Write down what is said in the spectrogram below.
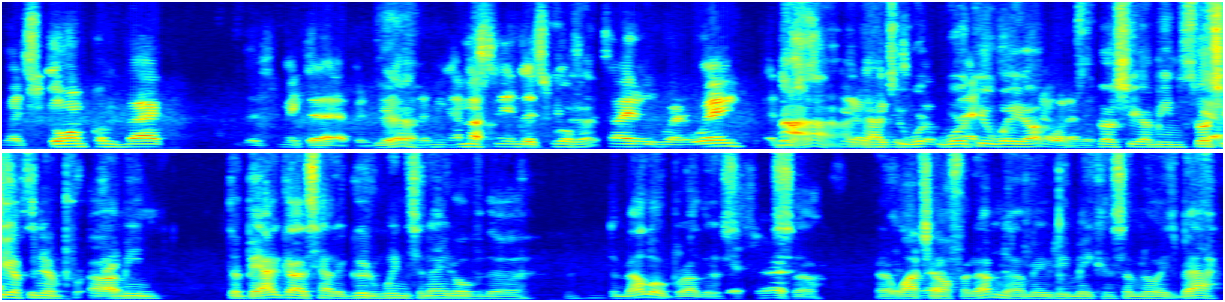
when Storm comes back, let's make that happen. You know Yeah. what I mean? I'm not saying let's go for the titles right away. I Nah, just, you know, I got you. Work, work your way You up, know I mean? especially. I mean, especially after them. I Right. mean, the bad guys had a good win tonight over the the Mellow Brothers. Yes. So gotta Yes, watch sir. out for them now. Maybe they're making some noise back.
